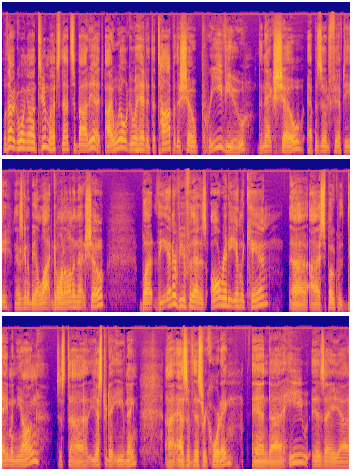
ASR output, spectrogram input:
without going on too much, that's about it. I will go ahead at the top of the show preview the next show, episode 50. There's going to be a lot going on in that show. But the interview for that is already in the can. Uh, I spoke with Damon Young just uh, yesterday evening, uh, as of this recording. And uh, he is a uh,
